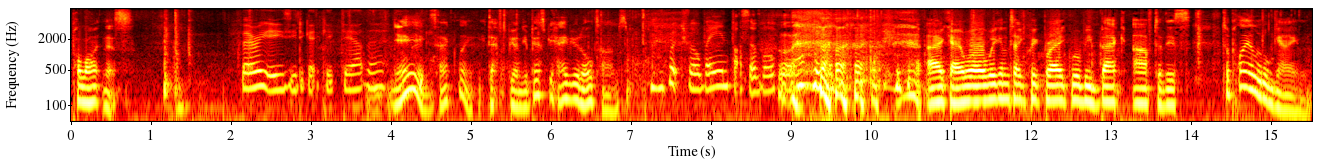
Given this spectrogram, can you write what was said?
politeness, Very easy to get kicked out there. yeah, exactly. You'd have to be on your best behaviour at all times. Which will be impossible. Okay, well, we're going to take a quick break. We'll be back after this to play a little game.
